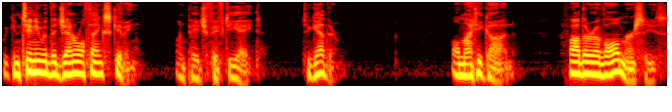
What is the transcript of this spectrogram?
We continue with the general thanksgiving on page 58 together. Almighty God, Father of all mercies,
